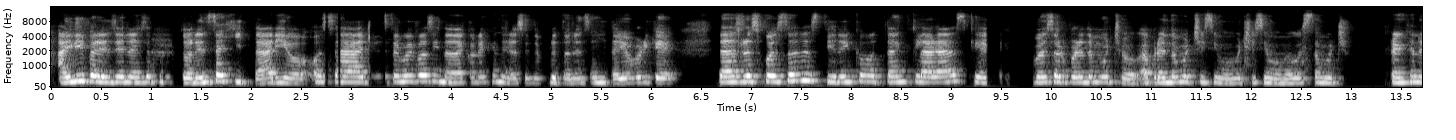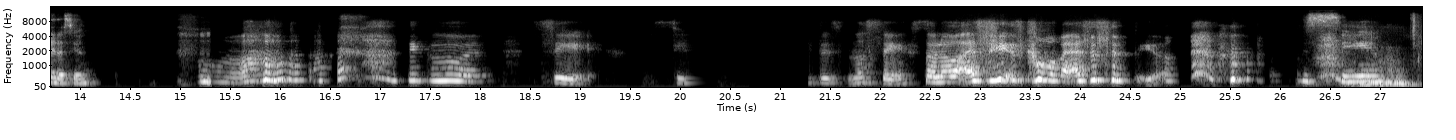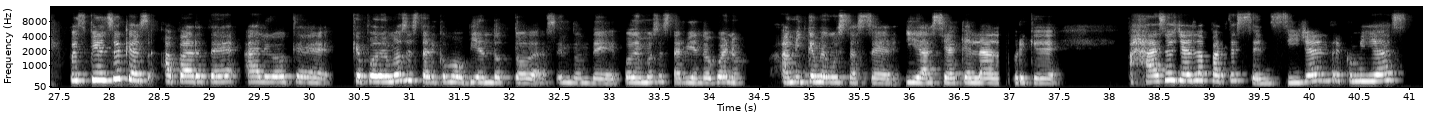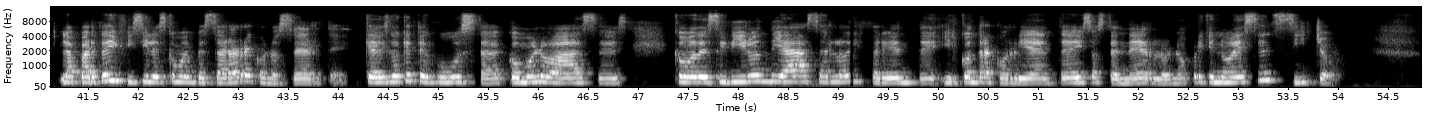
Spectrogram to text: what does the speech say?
hay diferencia en ese Plutón en Sagitario. O sea, yo estoy muy fascinada con la generación de Plutón en Sagitario porque las respuestas las tienen como tan claras que me sorprende mucho. Aprendo muchísimo, muchísimo. Me gusta mucho. Gran generación. qué cool. Sí, sí. Pues, no sé, solo así es como me hace sentido. Sí, pues pienso que es aparte algo que, que podemos estar como viendo todas, en donde podemos estar viendo, bueno, a mí qué me gusta hacer y hacia qué lado, porque, ajá, eso ya es la parte sencilla, entre comillas. La parte difícil es como empezar a reconocerte, qué es lo que te gusta, cómo lo haces, como decidir un día hacerlo diferente, ir contracorriente y sostenerlo, ¿no? Porque no es sencillo.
